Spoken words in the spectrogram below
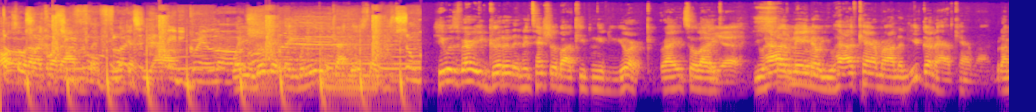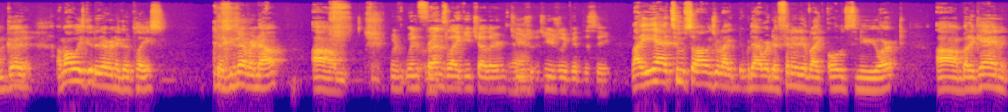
also what I like about the album is, like, G4 you look at the, 80 grand When you look at like when you look at the track list, like he was very good at and intentional about keeping it New York, right? So like oh, yeah. you have New Nano, you have Cam'ron, and you're gonna have Cam'ron. But I'm good. I'm always good that they're in a good place because you never know. Um, When, when friends like each other, it's, Yeah. usually, it's usually good to see. like he had two songs were like that were definitive like odes to New York. Um, but again,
